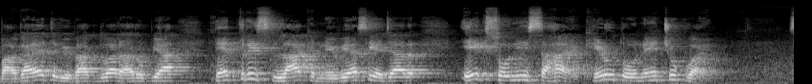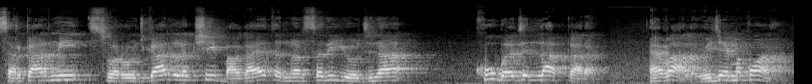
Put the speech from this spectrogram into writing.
બાગાયત વિભાગ દ્વારા રૂપિયા તેત્રીસ લાખ નેવ્યાસી હજાર એકસોની સહાય ખેડૂતોને ચૂકવાય સરકારની સ્વરોજગારલક્ષી બાગાયત નર્સરી યોજના ખૂબ જ લાભકારક. અહેવાલ વિજય મકવાણા.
